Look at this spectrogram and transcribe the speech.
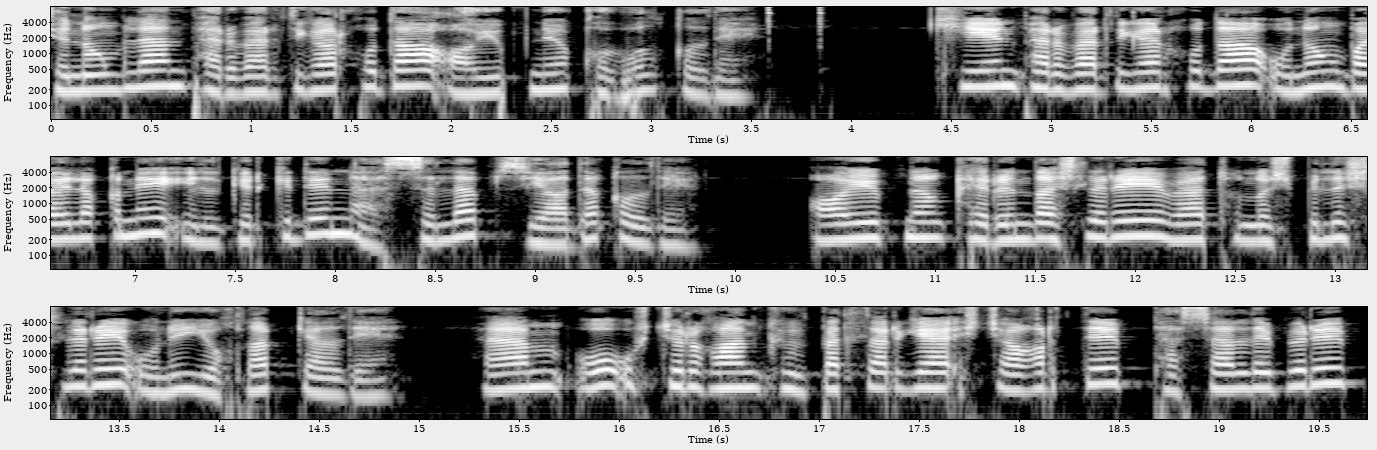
Şunun bilan Parvardigar Xudo Ayubni qəbul qildi. Кейін пәрвәрдігер құда оның байлықыны үлгіркеден әсіліп зияды қылды. Айыпның қиріндашлары вә тұныш білішлері оны йоқлап келді. Әм о ұшчырған күлпәтлерге іш ағыртып, тәсәлі біріп,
